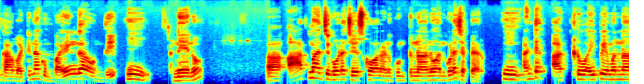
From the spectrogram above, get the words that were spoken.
కాబట్టి నాకు భయంగా ఉంది. నేను ఆత్మహత్య కూడా చేసుకోవాలనుకుంటున్నాను అని కూడా చెప్పారు. అంటే అటువైపు ఏమన్నా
